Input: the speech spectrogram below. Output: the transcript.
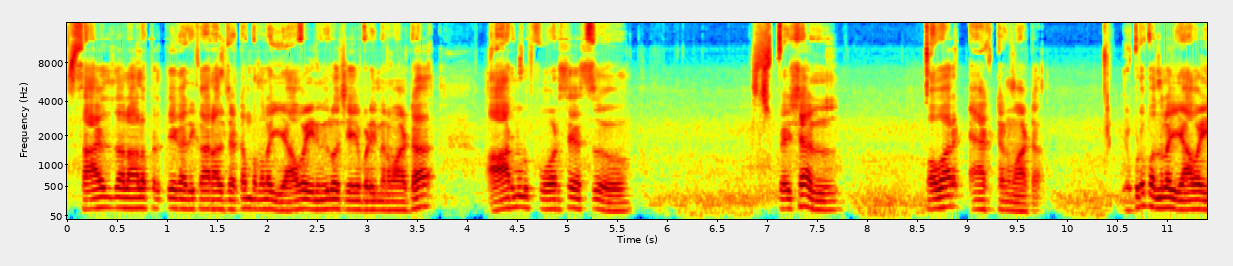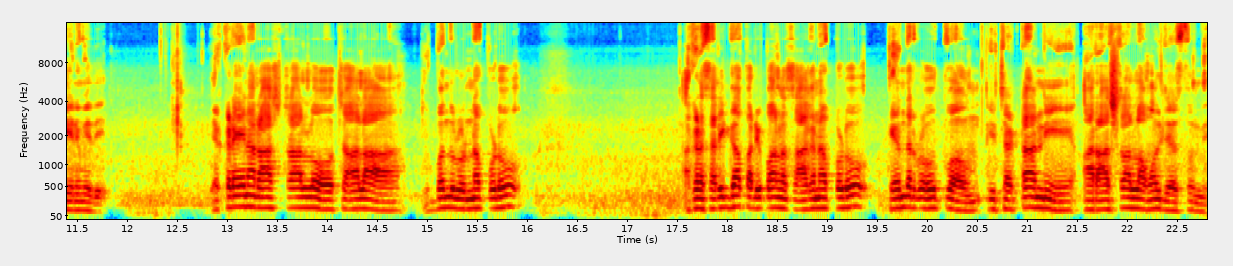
సాయుధ దళాల ప్రత్యేక అధికారాల చట్టం పంతొమ్మిది వందల యాభై ఎనిమిదిలో చేయబడింది అనమాట armed forces special power act అనమాట ఎప్పుడు? పంతొమ్మిది వందల యాభై ఎనిమిది. ఎక్కడైనా రాష్ట్రాల్లో చాలా ఇబ్బందులు ఉన్నప్పుడు అక్కడ సరిగ్గా పరిపాలన సాగనప్పుడు కేంద్ర ప్రభుత్వం ఈ చట్టాన్ని ఆ రాష్ట్రాల్లో అమలు చేస్తుంది.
